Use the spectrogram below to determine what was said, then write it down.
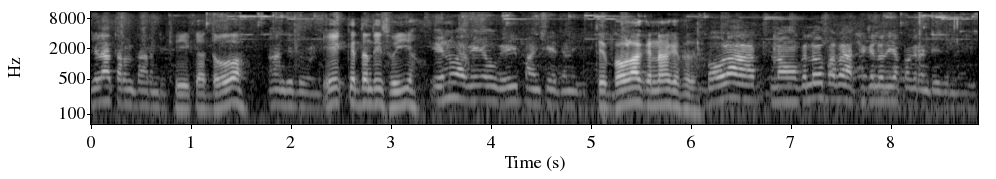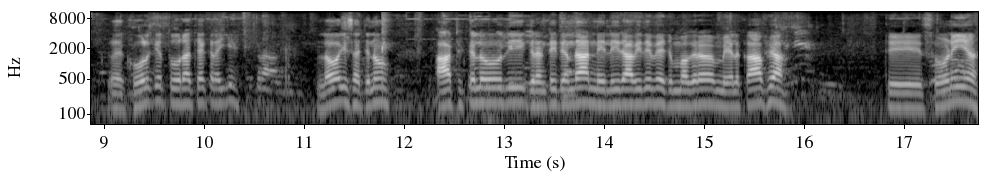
ਜ਼ਿਲ੍ਹਾ ਤਰਨਤਾਰਨ ਜੀ। ਠੀਕ ਹੈ ਦੋ? ਆ ਹਾਂਜੀ ਦੋ ਜੀ। ਇਹ ਕਿਦਾਂ ਦੀ ਸੂਈ ਆ? ਇਹਨੂੰ ਅੱਗੇ ਹੋ ਗਏ ਜੀ 5-6 ਦਿਨ ਜੀ। ਤੇ ਬੌਲਾ ਕਿੰਨਾ ਕੇ ਫਿਰ? ਬੋਲਾ 9 ਕਿਲੋ ਪਰ 8 ਕਿਲੋ ਦੀ ਆਪਾਂ ਗਾਰੰਟੀ ਦਿੰਦੇ ਜੀ। ਖੋਲ ਕੇ ਤੋਰਾ ਚੈੱਕ ਕਰਾਈਏ। ਕਰਾ ਦਿੰਦੇ ਲਓ ਜੀ ਸੱਜਣੋ 8 ਕਿਲੋ ਦੀ ਗਰੰਟੀ ਦਿੰਦਾ ਨੀਲੀ ਰਾਵੀ ਦੇ ਵਿੱਚ ਮਗਰ ਮੇਲ ਕਾਫ ਆ। ਤੇ ਸੋਹਣੀ ਆ।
